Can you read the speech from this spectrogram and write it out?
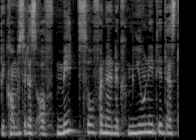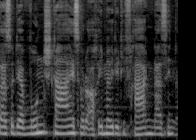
bekommst du das oft mit, so von deiner Community, dass da so der Wunsch da ist oder auch immer wieder die Fragen da sind,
